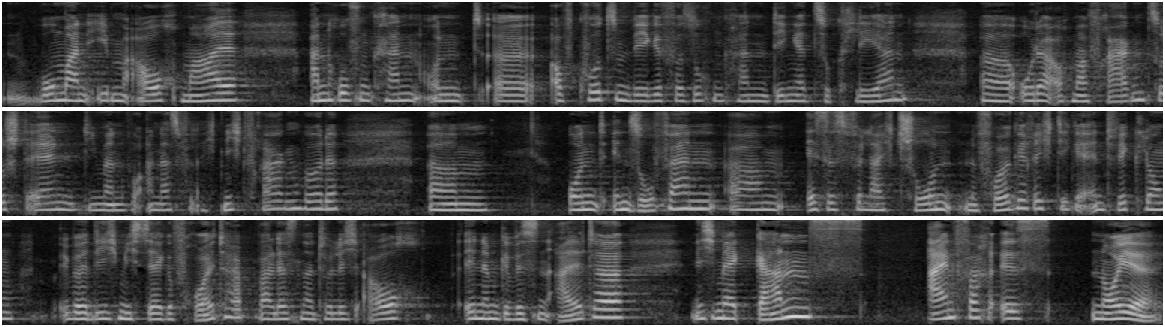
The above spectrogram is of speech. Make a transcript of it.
wo man eben auch mal anrufen kann und äh, auf kurzem Wege versuchen kann, Dinge zu klären äh, oder auch mal Fragen zu stellen, die man woanders vielleicht nicht fragen würde. Ähm, und insofern ähm, ist es vielleicht schon eine folgerichtige Entwicklung, über die ich mich sehr gefreut habe, weil das natürlich auch in einem gewissen Alter nicht mehr ganz einfach ist, neue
